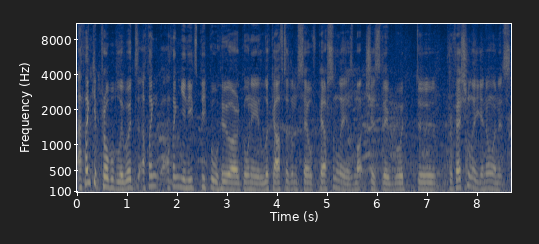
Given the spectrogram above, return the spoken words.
I think it probably would. I think I think you need people who are going to look after themselves personally as much as they would do professionally, you know, and it's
